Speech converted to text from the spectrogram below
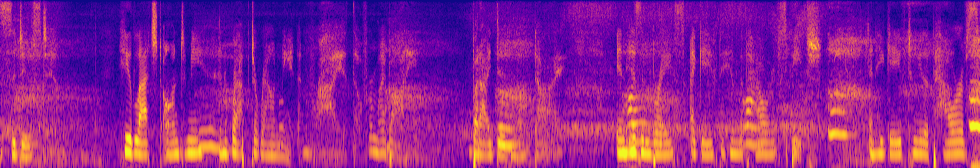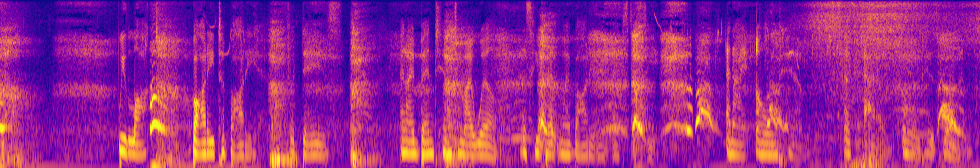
seduced him. He latched onto me and wrapped around me and writhed over my body. But I did not die. In his embrace, I gave to him the power of speech, and he gave to me the power of stealth. We locked body to body for days, and I bent him to my will as he bent my body in ecstasy. And I owned him as Adam owned his woman.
